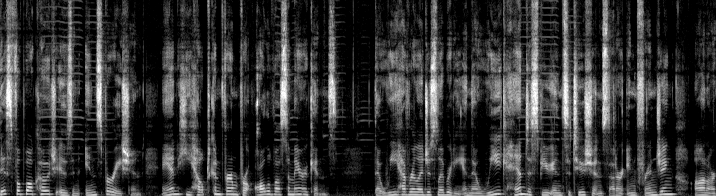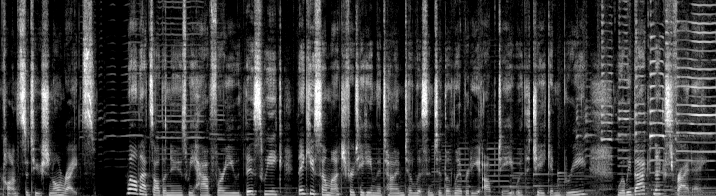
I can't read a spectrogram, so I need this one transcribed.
this football coach is an inspiration, and he helped confirm for all of us Americans that we have religious liberty and that we can dispute institutions that are infringing on our constitutional rights. Well, that's all the news we have for you this week. Thank you so much for taking the time to listen to the Liberty Update with Jake and Bree. We'll be back next Friday.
